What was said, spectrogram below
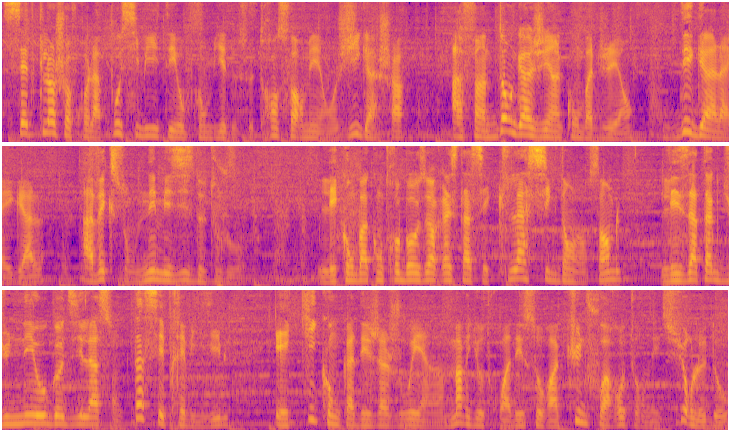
cette cloche offre la possibilité au plombier de se transformer en gigachat afin d'engager un combat de géant d'égal à égal avec son némésis de toujours. Les combats contre Bowser restent assez classiques dans l'ensemble les attaques du Neo Godzilla sont assez prévisibles et quiconque a déjà joué à un Mario 3D saura qu'une fois retourné sur le dos,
